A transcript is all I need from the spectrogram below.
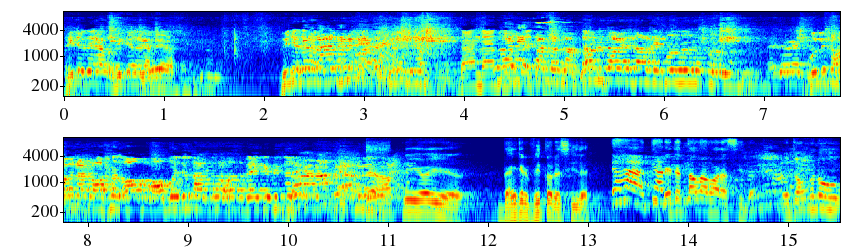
ভিডিও দেখা ভিডিও দেখা ভিডিও দেখা দান দান বন্ধ আছে। দাঁড়ান দাঁড়ান দাঁড়ান বন্ধ বললি তো হবে না অব- অবৈধ কাজ করা হচ্ছে ব্যাংকের ভিতরে। আপনি ওই ব্যাংকের ভিতরে ছিলেন। হ্যাঁ এটা তালা মারা ছিল ও যখন ও-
